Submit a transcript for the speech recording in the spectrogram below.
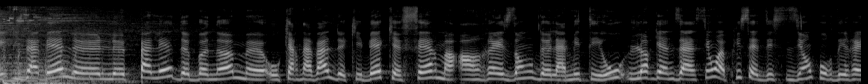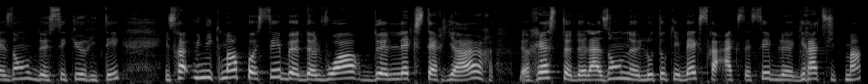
Isabelle, euh, le palais de Bonhomme euh, au Carnaval de Québec ferme en raison de la météo. L'organisation a pris cette décision pour des raisons de sécurité. Il sera uniquement possible de le voir de l'extérieur. Le reste de la zone L'Auto-Québec sera accessible gratuitement.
